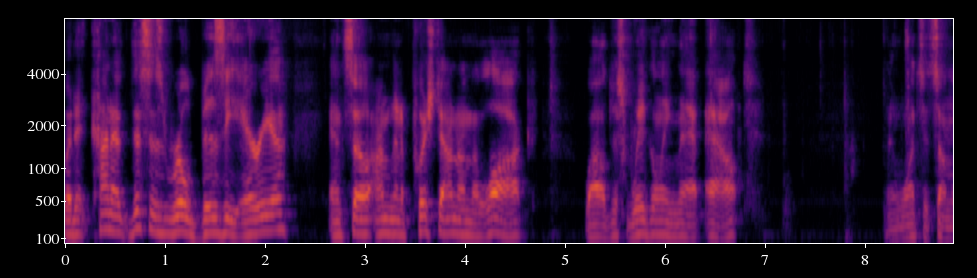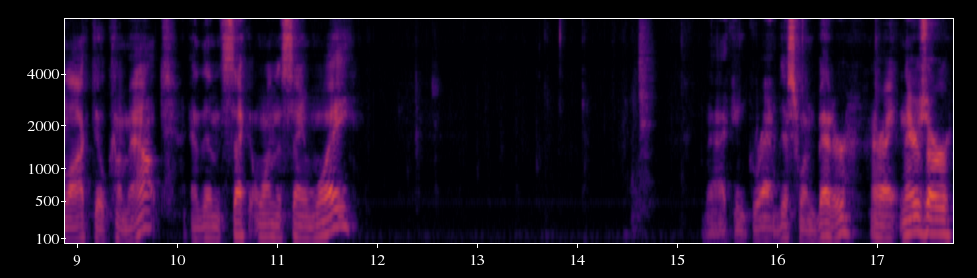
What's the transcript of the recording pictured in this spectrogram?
but it kind of, this is real busy area. And so I'm going to push down on the lock while just wiggling that out. And once it's unlocked, it'll come out. And then the second one the same way. Now I can grab this one better. All right, and there's our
